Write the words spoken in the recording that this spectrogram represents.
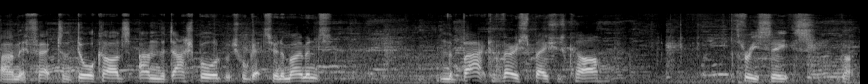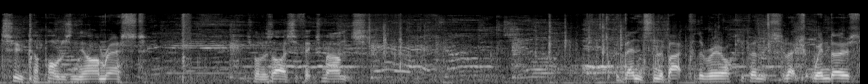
um, effect to the door cards and the dashboard, which we'll get to in a moment. In the back, a very spacious car, three seats, got two cup holders in the armrest, as well as Isofix mounts. Vents in the back for the rear occupants, electric windows.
